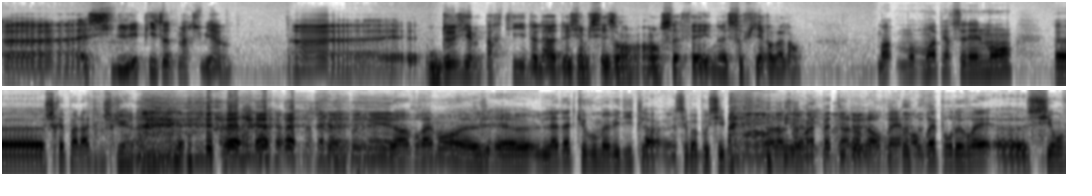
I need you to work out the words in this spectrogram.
euh, si l'épisode marche bien, euh, deuxième partie de la deuxième saison, on se fait une Sophie Ravalan. Moi, moi, personnellement, euh, je serais pas là. Non, je rigole. non, vraiment, euh, euh, la date que vous m'avez dite là, c'est pas possible. Non, non, je on rigole. n'a pas dit Non, non, de. mais en vrai, en vrai, pour de vrai, euh, si, on,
